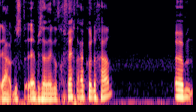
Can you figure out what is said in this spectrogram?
ja, dus hebben ze uiteindelijk dat gevecht aan kunnen gaan. Um,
